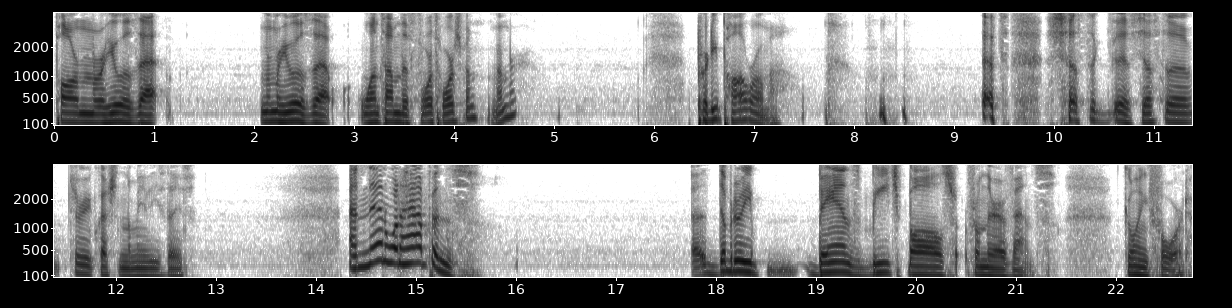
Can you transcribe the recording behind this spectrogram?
Paul, remember he was that, remember he was that one time the fourth horseman? Remember? Pretty Paul Roma. it's just a, it's just a jury question to me these days. And then what happens? uh, WWE bans beach balls from their events going forward.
